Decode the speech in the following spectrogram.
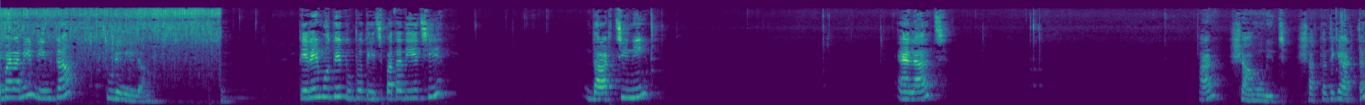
এবার আমি ডিমটা তুলে নিলাম। তেলের মধ্যে দুটো তেজপাতা দিয়েছি, দারচিনি, এলাচ আর সামরিচ সাতটা থেকে আটটা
